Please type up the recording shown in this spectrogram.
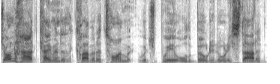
John Hart came into the club at a time which where all the build had already started.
